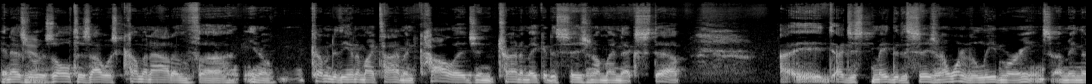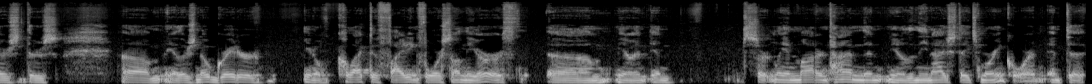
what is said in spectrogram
And as yeah. a result, as I was coming out of, uh, you know, coming to the end of my time in college and trying to make a decision on my next step, I, I just made the decision. I wanted to lead Marines. I mean, there's, there's, um, you know, there's no greater, you know, collective fighting force on the earth, um, you know, and, and certainly in modern time than you know than the United States Marine Corps, and, and, to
